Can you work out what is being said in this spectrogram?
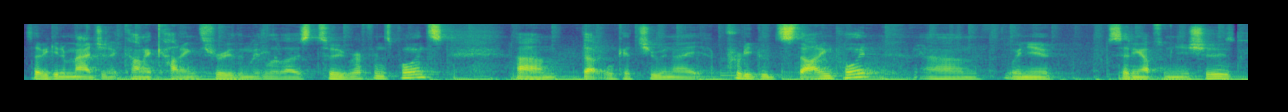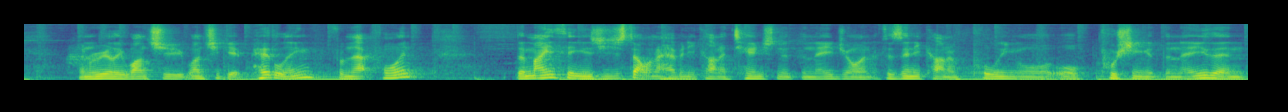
So if you can imagine it kind of cutting through the middle of those two reference points, um, that will get you in a, a pretty good starting point um, when you're setting up some new shoes. And really once you, once you get pedaling from that point, the main thing is you just don't want to have any kind of tension at the knee joint. If there's any kind of pulling or, or, pushing at the knee, then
